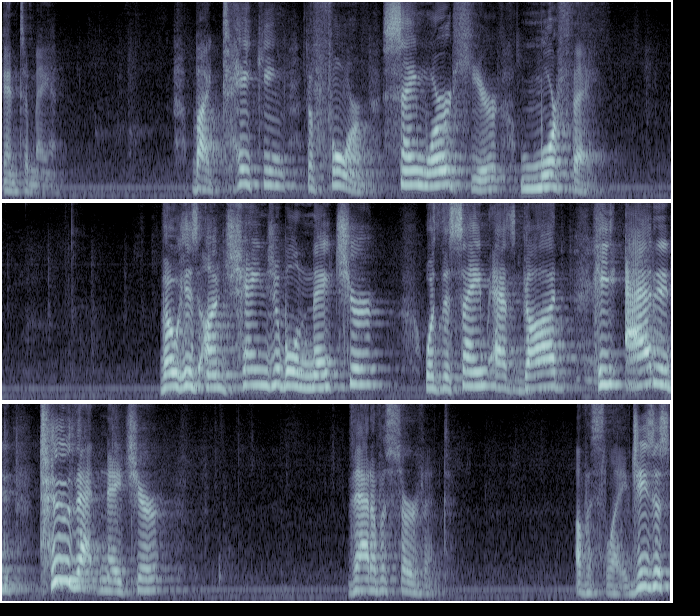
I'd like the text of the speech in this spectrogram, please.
and to man by taking the form. Same word here, morphe. Though his unchangeable nature was the same as God, he added to that nature that of a servant, of a slave. Jesus,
